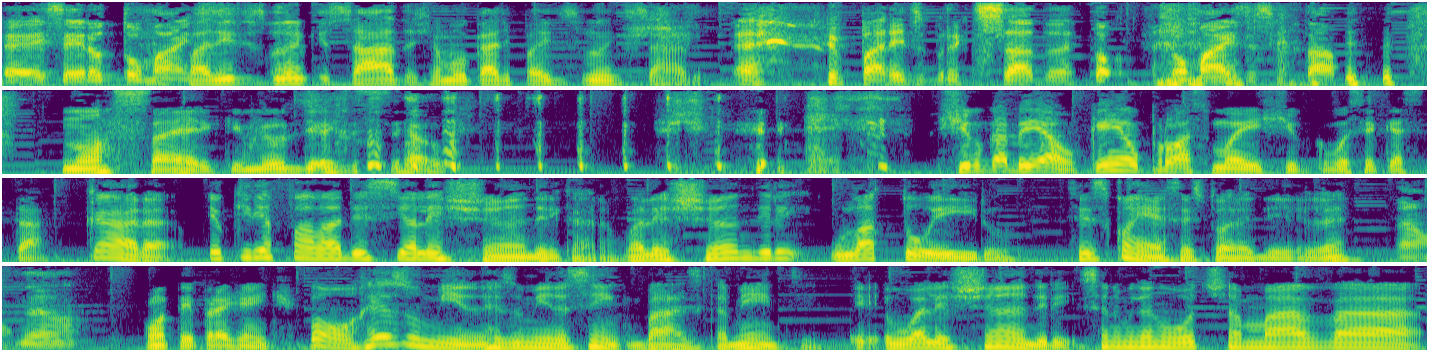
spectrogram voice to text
É, esse aí era o Tomás. Parede esbranquiçada, chamou o cara de parede esbranquiçada. Parede esbranquiçada. né? To- Tomás esse tapa. Nossa, Eric, meu Deus do céu. Chico Gabriel, quem é o próximo aí, Chico, que você quer citar? Cara, eu queria falar desse Alexandre, cara. O Alexandre, o latoeiro. Vocês conhecem a história dele, né? Não. Não. Conta aí pra gente. Bom, resumindo, resumindo assim, basicamente, o Alexandre, se eu não me engano, o outro chamava.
